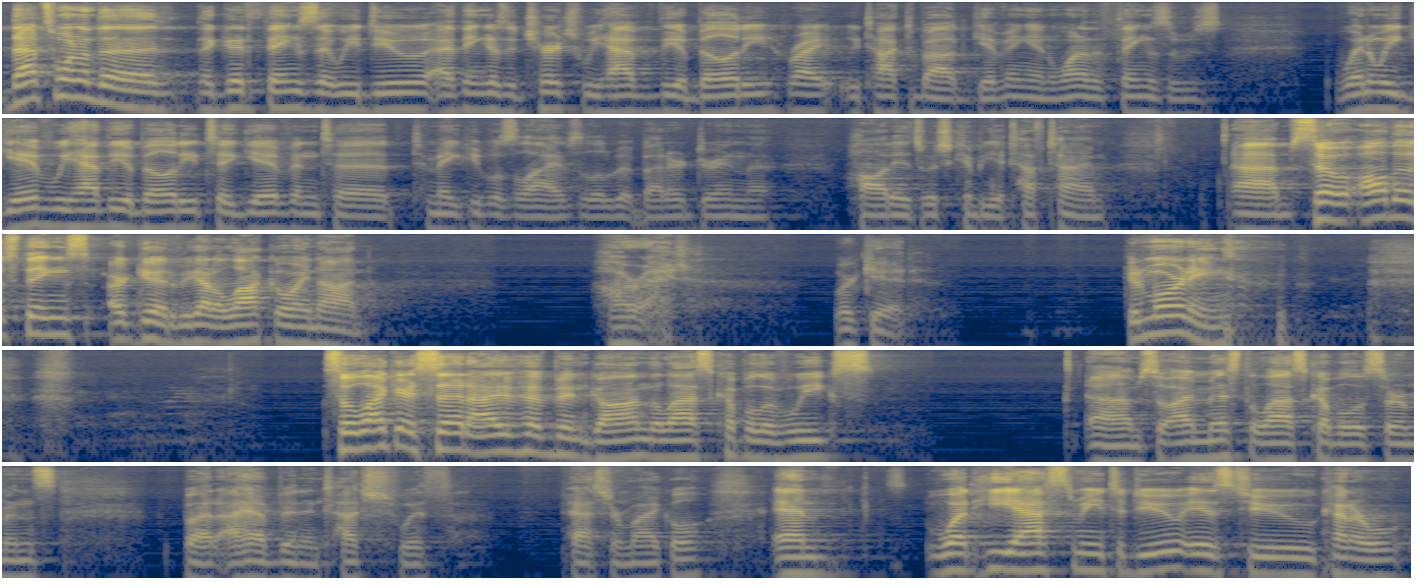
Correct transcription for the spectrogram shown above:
that's one of the, the good things that we do. I think as a church, we have the ability, right? We talked about giving, and one of the things was when we give, we have the ability to give and to, to make people's lives a little bit better during the holidays, which can be a tough time. Um, so, all those things are good. We got a lot going on. All right, we're good. Good morning. so, like I said, I have been gone the last couple of weeks. Um, so, I missed the last couple of sermons, but I have been in touch with Pastor Michael. And what he asked me to do is to kind of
